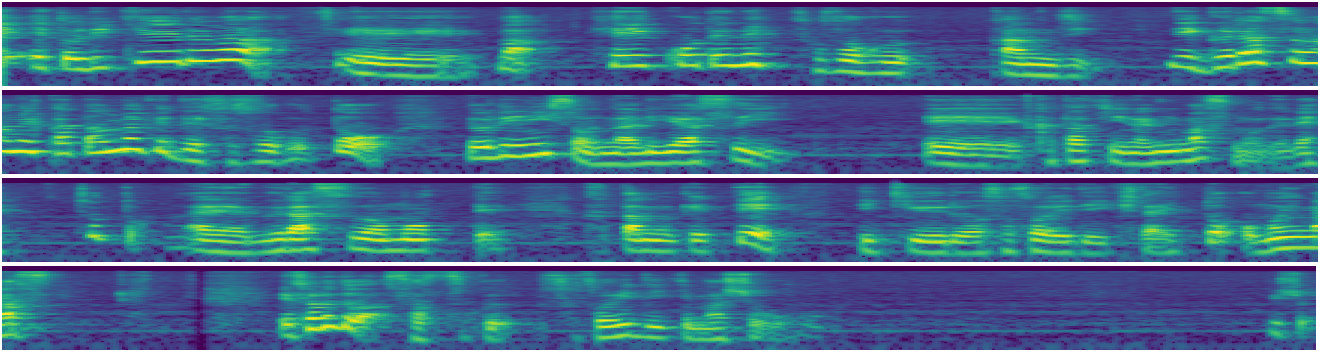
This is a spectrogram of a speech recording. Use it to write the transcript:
で、えっと、リキュールは、えーまあ、平行でね、注ぐ感じ。で、グラスはね、傾けて注ぐと、より2層になりやすい、えー形になりますのでね、ちょっと、えーグラスを持って傾けて、リキュールを注いでいきたいと思います。それでは早速注いでいきましょう。よいしょ。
